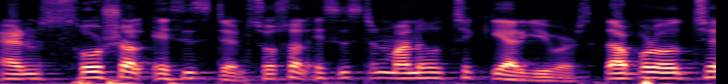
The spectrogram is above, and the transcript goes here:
and social assistant social assistant মানে হচ্ছে কেয়ার গিভার্স তারপরে হচ্ছে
